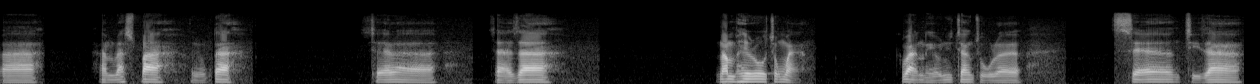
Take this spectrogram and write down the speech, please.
và hàm dash bar của chúng ta sẽ là trả ra 5 hero trong mảng. Các bạn hiểu như trang chủ là sẽ chỉ ra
